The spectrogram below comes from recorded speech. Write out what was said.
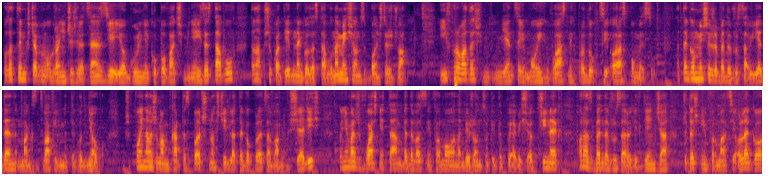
Poza tym chciałbym ograniczyć recenzje i ogólnie kupować mniej zestawów, do na przykład jednego zestawu na miesiąc bądź też dwa. I wprowadzać więcej moich własnych produkcji oraz pomysłów. Dlatego myślę, że będę wrzucał jeden, maks dwa filmy tygodniowo. Przypominam, że mam kartę społeczności, dlatego polecam Wam ją śledzić, ponieważ właśnie tam będę Was informował na bieżąco, kiedy pojawi się odcinek oraz będę wrzucał jakieś zdjęcia, czy też informacje o LEGO,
